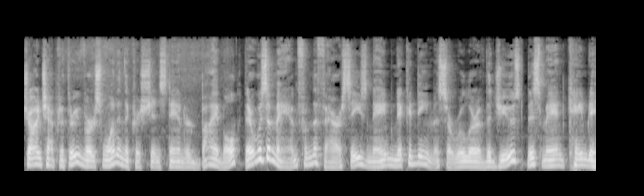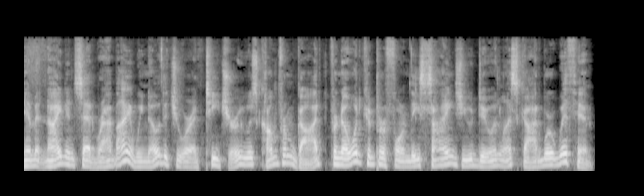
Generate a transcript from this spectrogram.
John chapter 3 verse 1 in the Christian Standard Bible, there was a man from the Pharisees named Nicodemus, a ruler of the Jews. This man came to him at night and said, Rabbi, we know that you are a teacher who has come from God, for no one could perform these signs you do unless God were with him.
